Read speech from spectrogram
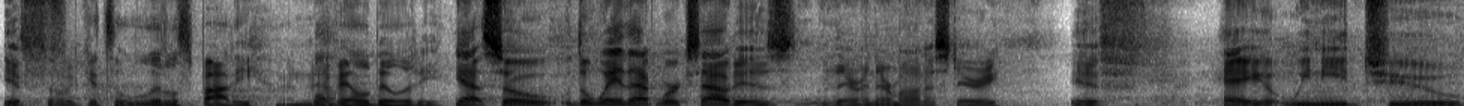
if So it gets a little spotty in Well- availability. yeah, so the way that works out is they're in their monastery. If, hey, we need to,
